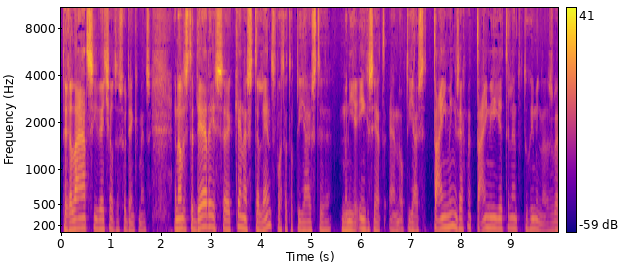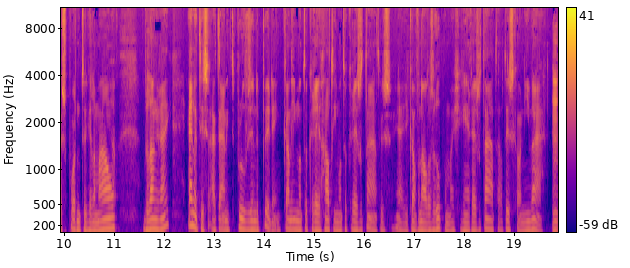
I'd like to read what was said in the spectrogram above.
de relatie, weet je wel. Dus zo denken mensen. En dan is de derde is eh, kennis, talent. Wordt dat op de juiste manier ingezet en op de juiste timing, zeg maar. Timing je talent op de goede manier. Dat is bij sport natuurlijk helemaal Ja. belangrijk. En het is uiteindelijk de proof is in the pudding. Kan iemand ook, re- had iemand ook resultaat? Dus ja, je kan van alles roepen, maar als je geen resultaat had, is het gewoon niet waar. Hm.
